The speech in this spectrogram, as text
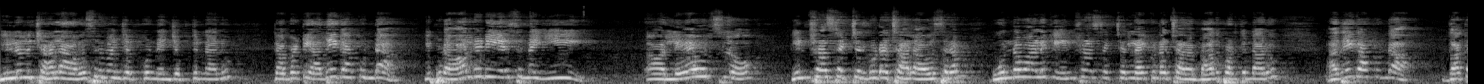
ఇల్లులు చాలా అవసరం అని చెప్పుకుని నేను చెప్తున్నాను. కాబట్టి అదే కాకుండా ఇప్పుడు ఆల్రెడీ వేసిన ఈ లేఅవుట్స్లో ఇన్ఫ్రాస్ట్రక్చర్ కూడా చాలా అవసరం. ఉన్న వాళ్ళకి ఇన్ఫ్రాస్ట్రక్చర్ లేకుండా చాలా బాధపడుతున్నారు. అదే కాకుండా గత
